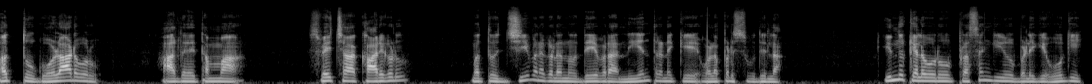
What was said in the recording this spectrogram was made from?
ಹತ್ತು ಗೋಳಾಡುವರು. ಆದರೆ ತಮ್ಮ ಸ್ವೇಚ್ಛಾ ಕಾರ್ಯಗಳು ಮತ್ತು ಜೀವನಗಳನ್ನು ದೇವರ ನಿಯಂತ್ರಣಕ್ಕೆ ಒಳಪಡಿಸುವುದಿಲ್ಲ. ಇನ್ನು ಕೆಲವರು ಪ್ರಸಂಗಿಯು ಬಳಿಗೆ ಹೋಗಿ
